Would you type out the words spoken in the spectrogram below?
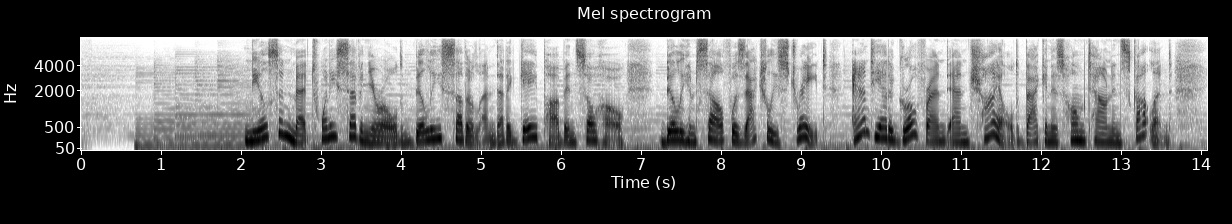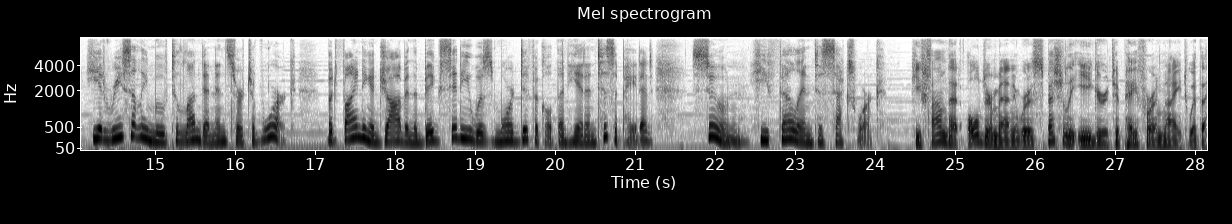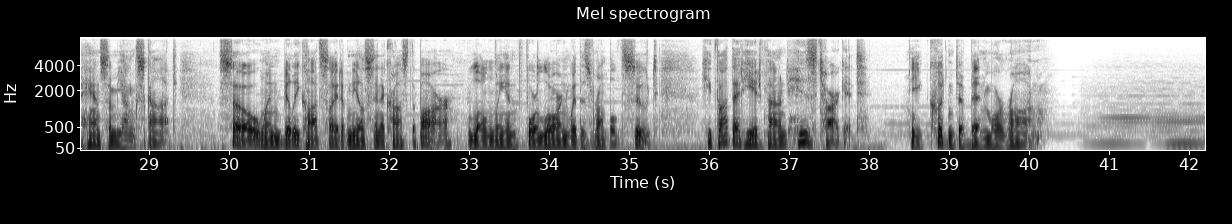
Nilsen met 27 year old Billy Sutherland at a gay pub in Soho. Billy himself was actually straight, and he had a girlfriend and child back in his hometown in Scotland. He had recently moved to London in search of work, but finding a job in the big city was more difficult than he had anticipated. Soon, he fell into sex work. He found that older men were especially eager to pay for a night with the handsome young Scot. So, when Billy caught sight of Nilsen across the bar, lonely and forlorn with his rumpled suit, he thought that he had found his target. He couldn't have been more wrong.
